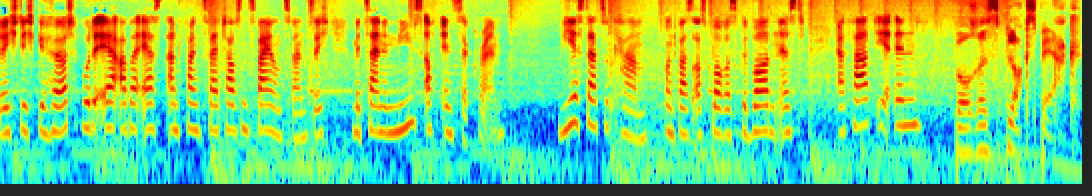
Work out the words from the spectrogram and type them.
Richtig gehört wurde er aber erst Anfang 2022 mit seinen Memes auf Instagram. Wie es dazu kam und was aus Boris geworden ist, erfahrt ihr in Boris Blocksberg.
